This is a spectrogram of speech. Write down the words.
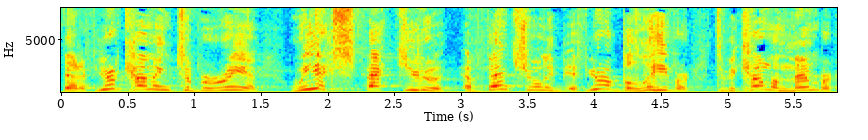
that if you're coming to Berean, we expect you to eventually, if you're a believer, to become a member.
